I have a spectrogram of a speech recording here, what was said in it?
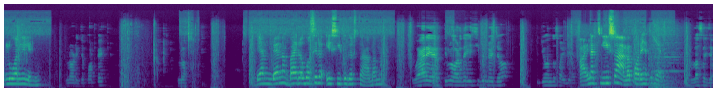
ग्लुअन नै लेख्नु ल ठिक छ पर्फेक्ट ल। बिहान बिहान बाहिर बसेर एसीको जस्तो हावामा वारे यार तिम्रो घर त एसी पनि रहेछ जीवन त होइन चिसो हावा परेको थियो ल सही छ।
